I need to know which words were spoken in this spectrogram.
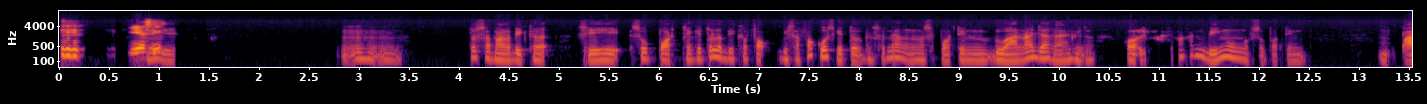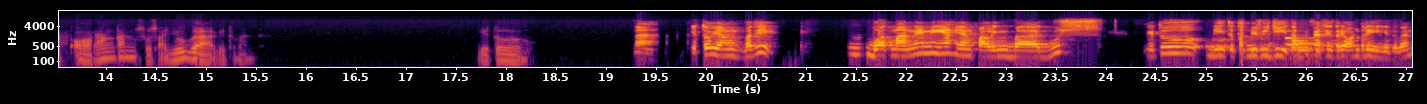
Iya sih. Mm-mm. Terus sama lebih ke si supportnya gitu lebih ke fo- bisa fokus gitu. Maksudnya nge-supportin duaan aja kan gitu. Kalau lima lima kan bingung nge-supportin empat orang kan susah juga gitu kan. Gitu. Itu yang berarti buat Mane nih ya yang paling bagus itu di tetap di Fiji tapi versi 3 on 3 gitu kan.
